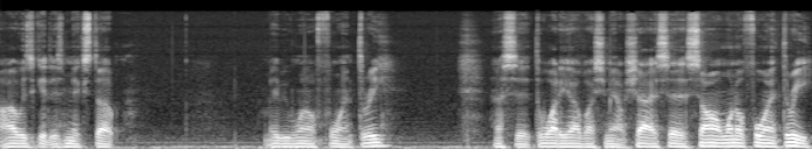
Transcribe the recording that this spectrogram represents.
I always get this mixed up. Maybe 104 and 3. That's it. The Wadi Al Shai says Psalm 104 and 3.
